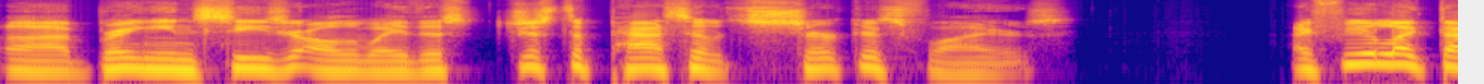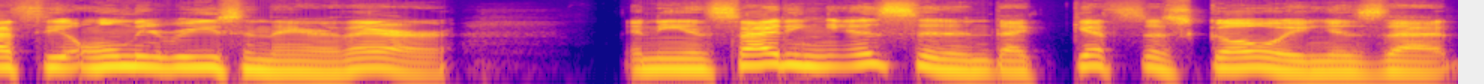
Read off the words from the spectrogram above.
uh, bringing Caesar all the way this just to pass out circus flyers? I feel like that's the only reason they are there. And the inciting incident that gets us going is that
